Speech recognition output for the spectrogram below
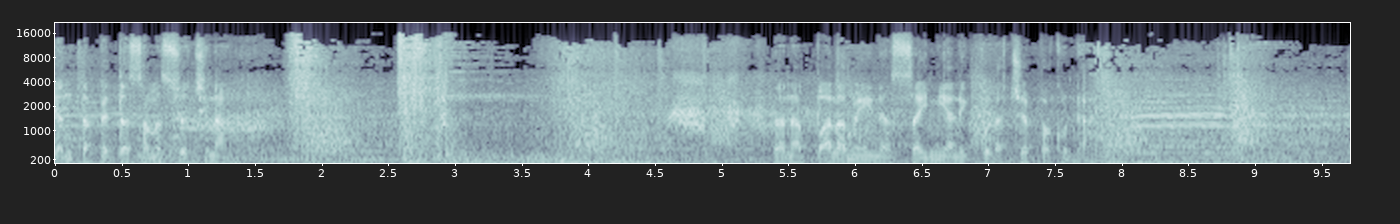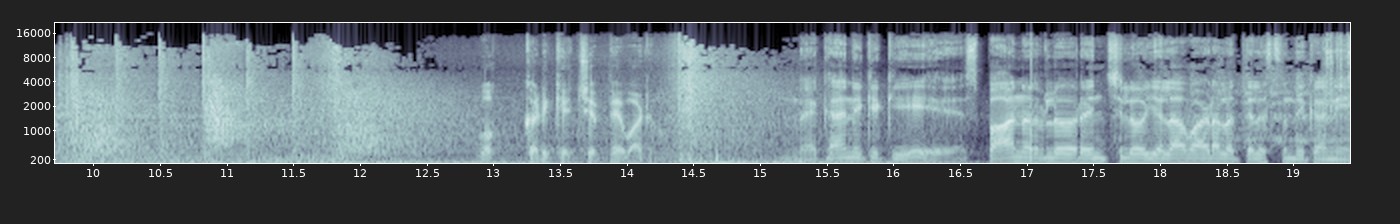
ఎంత పెద్ద సమస్య వచ్చినా తన బలమైన సైన్యానికి కూడా చెప్పకుండా ఒక్కడికే చెప్పేవాడు. మెకానిక్కి స్పానర్లో రెంచ్లో ఎలా వాడాలో తెలుస్తుంది కానీ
